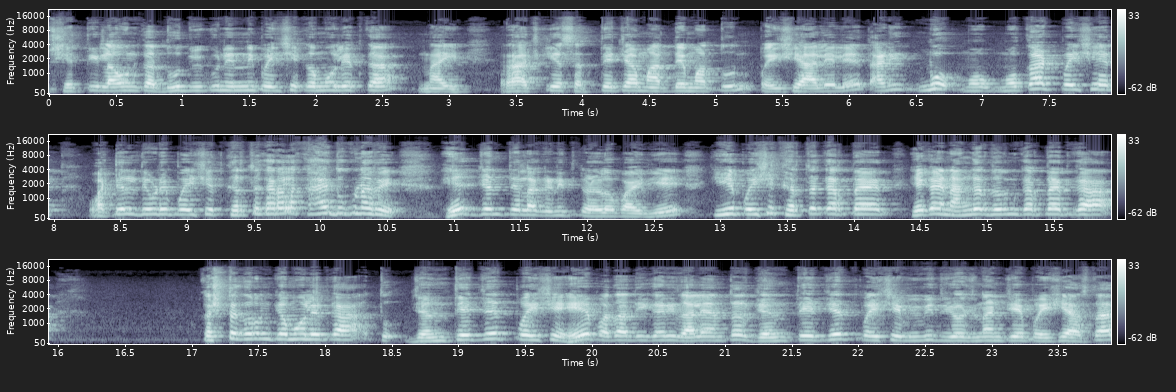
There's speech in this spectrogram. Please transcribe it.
शेती लावून का दूध विकून यांनी पैसे कमवलेत का? नाही. राजकीय सत्तेच्या माध्यमातून पैसे आलेले आहेत आणि मो मो मोकाट पैसे आहेत. वाटेल तेवढे पैसे आहेत. खर्च करायला काय दुखणार आहे? हेच जनतेला गणित कळलं पाहिजे की हे पैसे खर्च करतायत. हे काय नांगर धरून करतायत का? कष्ट करून कमवलेत का तो जनतेचेच पैसे हे पदाधिकारी झाल्यानंतर जनतेचेच पैसे विविध योजनांचे पैसे असतात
